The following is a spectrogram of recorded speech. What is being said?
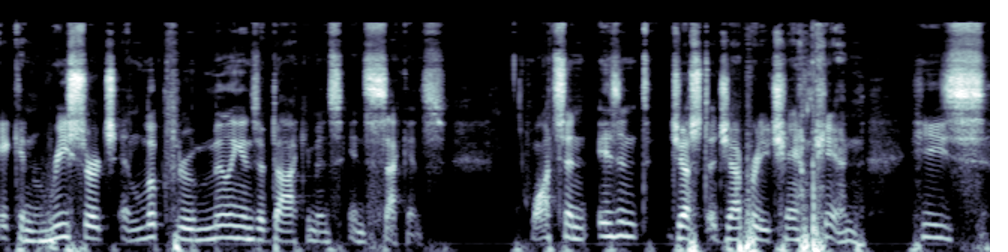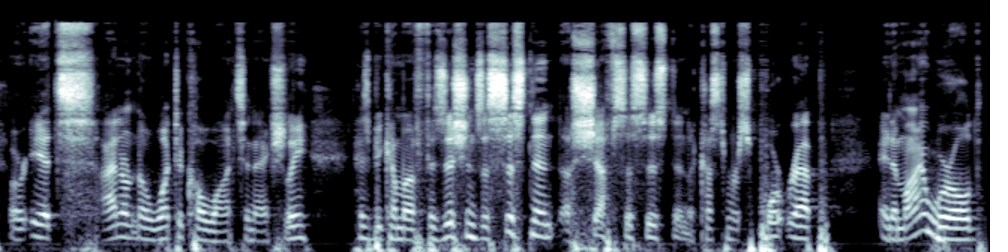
it can research and look through millions of documents in seconds. Watson isn't just a Jeopardy champion he's or it's I don't know what to call Watson actually has become a physician's assistant, a chef's assistant, a customer support rep, and in my world,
